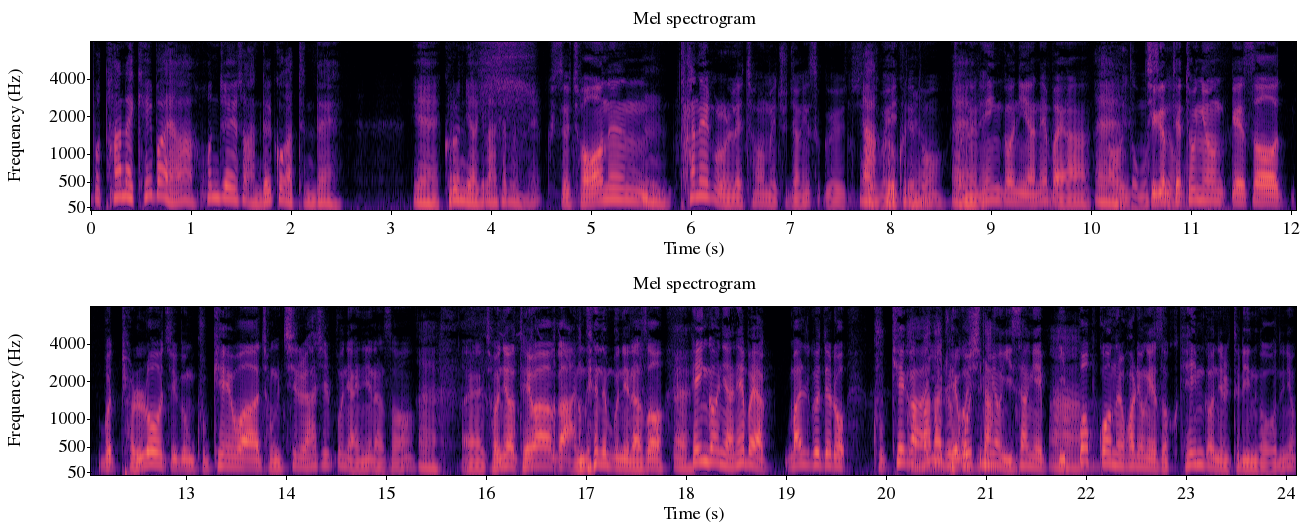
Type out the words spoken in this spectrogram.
뭐 탄핵해봐야 헌재에서 안 될 것 같은데 예 그런 이야기를 하셨는데 글쎄요, 저는 음. 탄핵을 원래 처음에 주장했었고요. 아, 지도부회 그렇군요. 때도 예. 저는 해임 건의안 해봐야 예. 아, 너무 지금 세요. 대통령께서 뭐 별로 지금 국회와 정치를 하실 분이 아니라서 예. 예, 전혀 대화가 안 되는 분이라서 예. 해임 건의안 해봐야 말 그대로 안 국회가 이 받아줄 150명 것이다. 이상의 아. 입법권을 활용해서 해임 건의를 드리는 거거든요.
